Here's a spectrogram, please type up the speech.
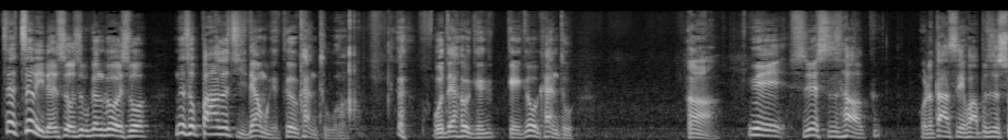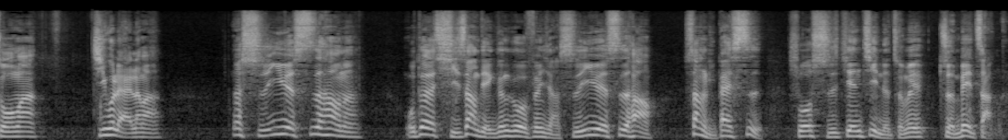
在这里的时候，是不是跟各位说？那时候八十几，等下我给各位看图哈，我等下会给给各位看图啊，因为十月十四号我的大实话不是说吗？机会来了吗？那十一月四号呢？我都在起上点跟各位分享，十一月四号上礼拜四说时间近了，准备准备涨了，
